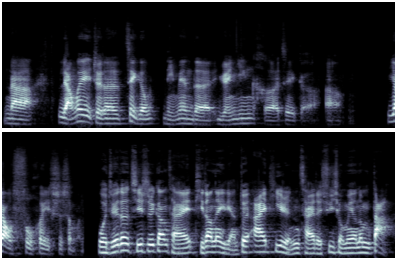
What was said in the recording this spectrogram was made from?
那两位觉得这个里面的原因和这个呃要素会是什么？我觉得其实刚才提到那一点，对 IT 人才的需求没有那么大，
